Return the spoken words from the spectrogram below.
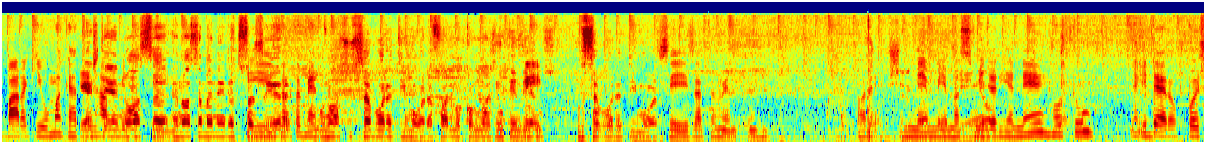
bar, aqui uma que Esta é a nossa, sim. a nossa maneira de fazer Exatamente. o nosso sabor a Timor, a forma como nós entendemos o sabor a Timor. Sim, exatamente. Ora, mexer aqui nem mesmo pouquinho. midaria, né? Outro. E deram, pois,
